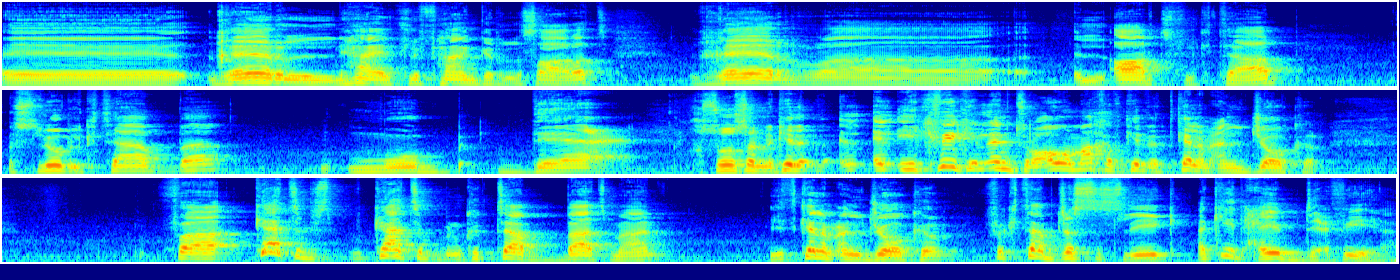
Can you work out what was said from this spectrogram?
آه غير النهايه ال cliffhanger اللي صارت غير آه ال art في الكتاب أسلوب الكتابة مبدع. خصوصا انه كذا يكفيك ال intro أول ما أخذ كذا أتكلم عن الجوكر. فكاتب كاتب من كتاب باتمان يتكلم عن الجوكر في كتاب جاستس ليج أكيد حيبدع فيها.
